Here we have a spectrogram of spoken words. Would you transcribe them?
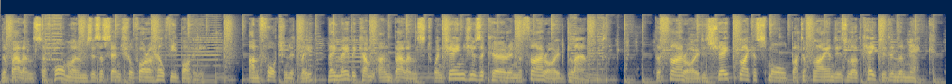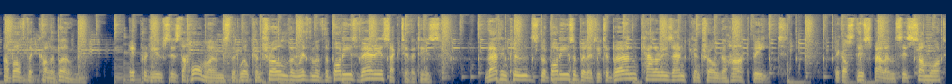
The balance of hormones is essential for a healthy body. Unfortunately, they may become unbalanced when changes occur in the thyroid gland. The thyroid is shaped like a small butterfly and is located in the neck, above the collarbone. It produces the hormones that will control the rhythm of the body's various activities. That includes the body's ability to burn calories and control the heartbeat. Because this balance is somewhat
